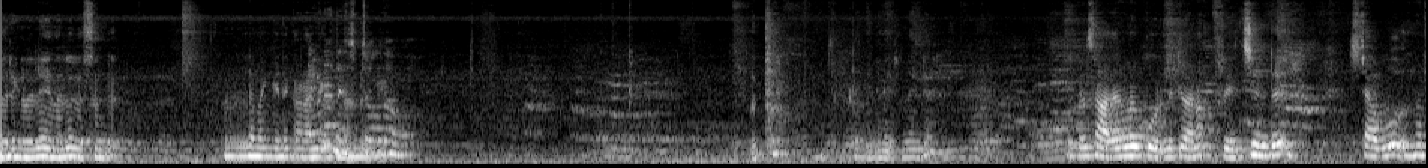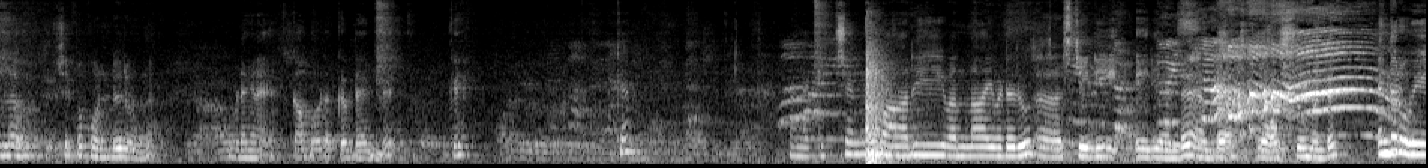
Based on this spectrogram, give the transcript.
മരങ്ങളിലെ നല്ല രസമുണ്ട്. നല്ല ഭയങ്കര കാണാൻ ഇങ്ങനെ വരുന്നുണ്ട്. ഇപ്പോൾ സാധനങ്ങൾ കൊടുത്തിട്ട് വേണം. ഫ്രിഡ്ജ് ഉണ്ട് സ്റ്റവ് നമ്മൾ ചിലപ്പോൾ കൊണ്ടുവരുമെന്ന്. ഇവിടെ ഇങ്ങനെ കബോർഡൊക്കെ ഇവിടെ ഉണ്ട്. ഓക്കെ. ഓക്കെ. അങ്ങനെ കിച്ചണിൽ മാറി വന്നാൽ ഇവിടെ ഒരു സ്റ്റഡി ഏരിയ ഉണ്ട്. അവിടെ വാഷ്റൂം ഉണ്ട്. എന്താ റൂഹി?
